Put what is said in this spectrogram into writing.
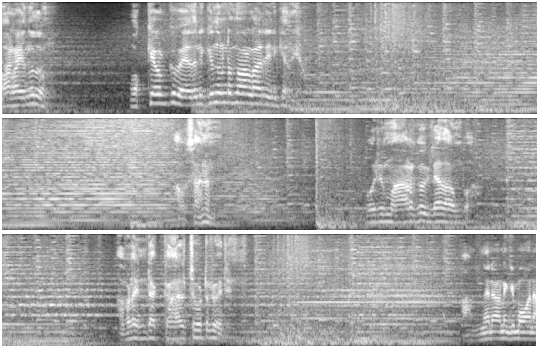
പറയുന്നതും ഒക്കെ അവൾക്ക് വേദനിക്കുന്നുണ്ടെന്നുള്ള കാര്യം എനിക്കറിയാം. അവസാനം ഒരു മാർഗം ഇല്ലാതാവുമ്പോ അവൾ എന്റെ കാൽച്ചുവട്ടിൽ വരും. അങ്ങനെയാണെങ്കിൽ മോന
